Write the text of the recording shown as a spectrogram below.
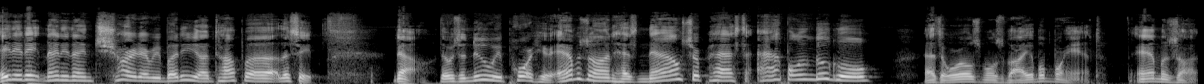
888 chart, everybody. On top, uh, let's see. Now, there was a new report here. Amazon has now surpassed Apple and Google as the world's most valuable brand. Amazon.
